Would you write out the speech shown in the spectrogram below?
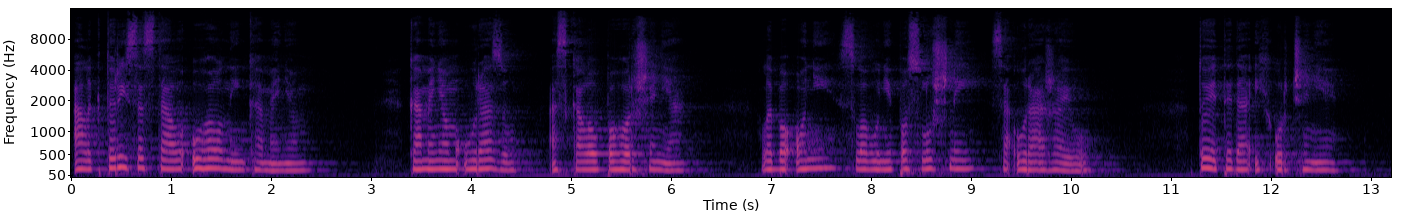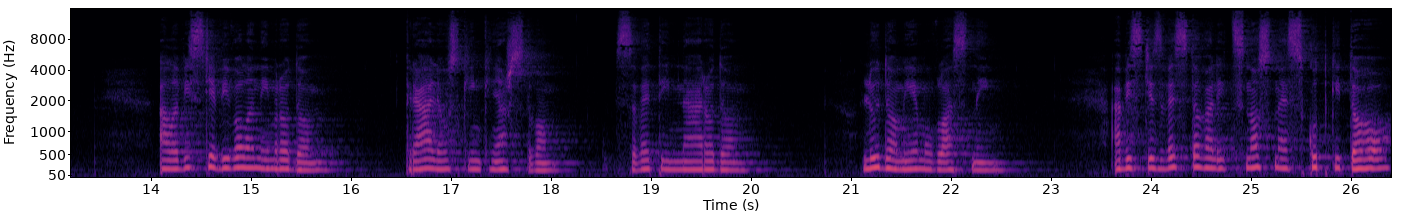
ale ktorý sa stal uholným kameňom, kameňom úrazu a skalou pohoršenia, lebo oni, slovu neposlušní, sa urážajú. To je teda ich určenie. Ale vy ste vyvoleným rodom, kráľovským kňažstvom, svetým národom, ľudom jemu vlastným, aby ste zvestovali cnostné skutky toho,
